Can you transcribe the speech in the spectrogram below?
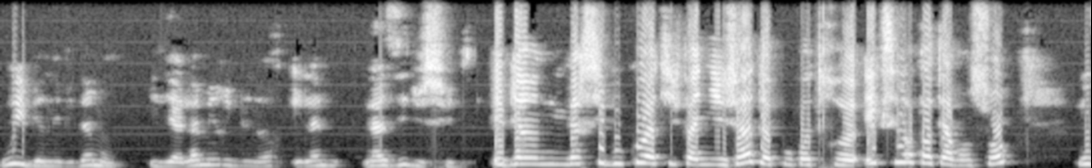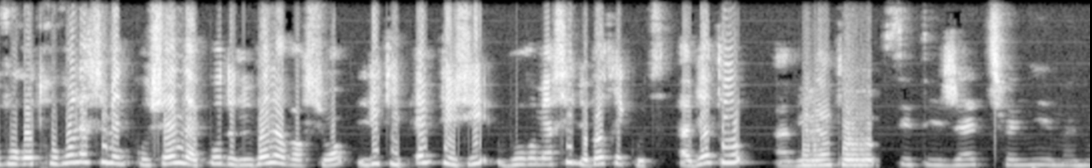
Oui, bien évidemment. Il y a l'Amérique du Nord et l'Asie du Sud. Eh bien, merci beaucoup à Tiffany et Jade pour votre excellente intervention. Nous vous retrouvons la semaine prochaine pour de nouvelles inventions. L'équipe MTJ vous remercie de votre écoute. À bientôt À bientôt. C'était Jade, Fanny et Manon.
